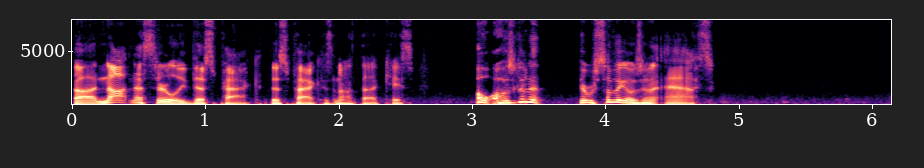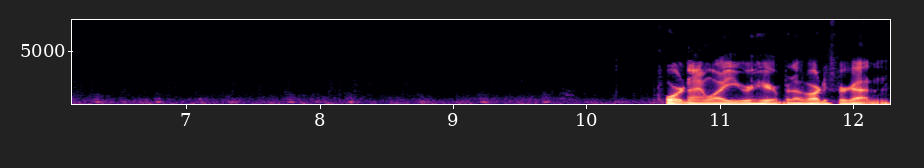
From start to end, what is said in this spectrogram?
Uh, not necessarily this pack. This pack is not that case. Oh, I was gonna. There was something I was gonna ask. Fortnite, while you were here, but I've already forgotten.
